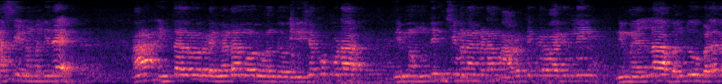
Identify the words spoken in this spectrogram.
ಆಸೆ ನಮ್ಮಲ್ಲಿದೆ. ಆ ಇಂಥದ್ರೊಳಗಡೆ ಮೇಡಮ್ ಅವರು ಒಂದು ನಿಜಕ್ಕೂ ಕೂಡ ನಿಮ್ಮ ಮುಂದಿನ ಜೀವನ ಮೇಡಮ್ ಆರೋಗ್ಯಕರವಾಗಿರ್ಲಿ ನಿಮ್ಮ ಎಲ್ಲಾ ಬಂಧು ಬಳಗ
